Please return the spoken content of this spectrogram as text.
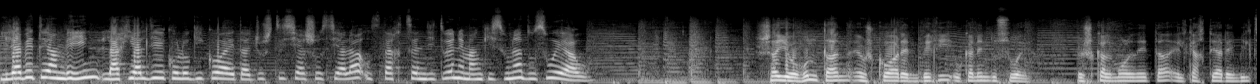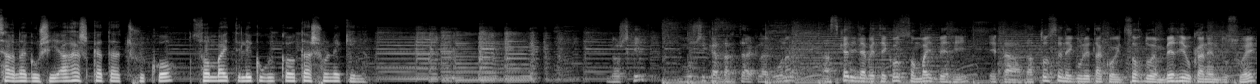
Hilabetean behin, lagialdi ekologikoa eta justizia soziala uztartzen dituen emankizuna duzue hau. Saio hontan Euskoaren berri ukanen duzue. Euskal Moneta elkartearen biltzar nagusi arraskatatsuko zonbait lekukotasunekin. Noski, musika tarteak laguna, azken hilabeteko zonbait berri eta datozen egunetako itzorduen berri ukanen duzue,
